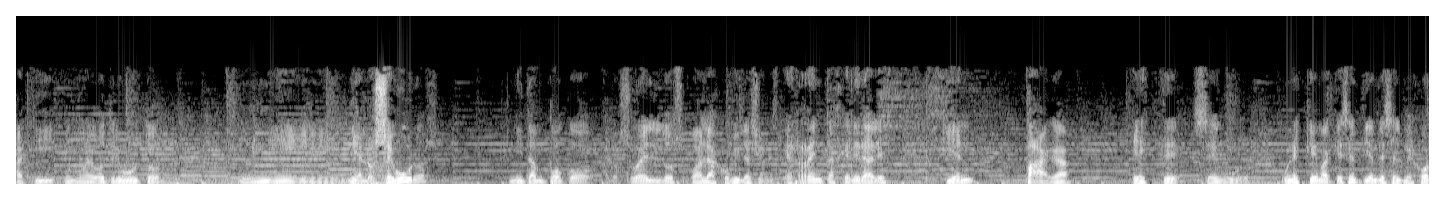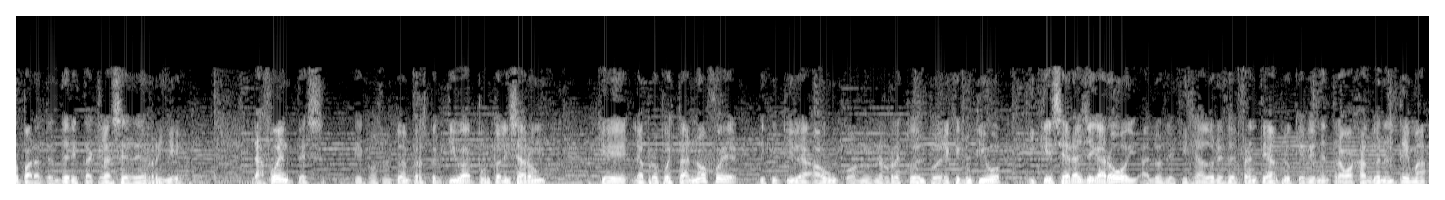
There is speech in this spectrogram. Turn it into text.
aquí un nuevo tributo ni, ni a los seguros, ni tampoco a los sueldos o a las jubilaciones. Es rentas generales quien paga este seguro. Un esquema que se entiende es el mejor para atender esta clase de riesgo. Las fuentes que consultó en perspectiva puntualizaron que la propuesta no fue discutida aún con el resto del Poder Ejecutivo y que se hará llegar hoy a los legisladores del Frente Amplio que vienen trabajando en el tema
